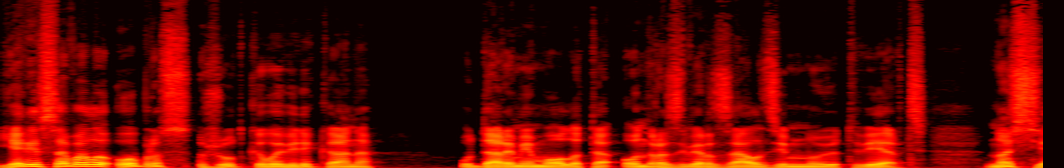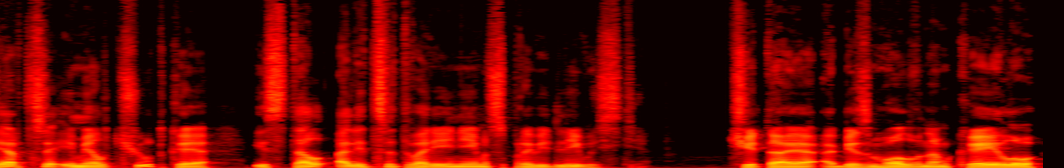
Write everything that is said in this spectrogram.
я рисовала образ жуткого великана — Ударами молота он разверзал земную твердь, но сердце имел чуткое и стал олицетворением справедливости. Читая о безмолвном Кейлу,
